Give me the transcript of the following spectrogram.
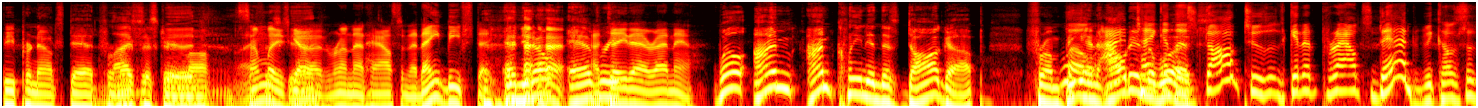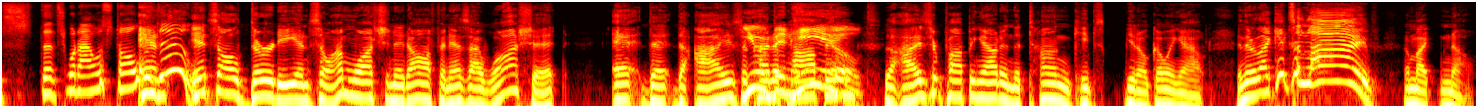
be pronounced dead for life my sister-in-law. Life Somebody's is got to run that house, and it ain't beefsteak. And you know, I tell every you that right now. well, I'm I'm cleaning this dog up from being out in the woods. I've taken this dog to get it pronounced dead because it's that's what I was told and to do. it's all dirty, and so I'm washing it off. And as I wash it, eh, the the eyes are You have kind of popping. healed. The eyes are popping out, and the tongue keeps you know going out. And they're like, "It's alive!" I'm like, "No,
